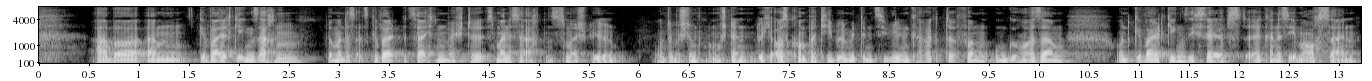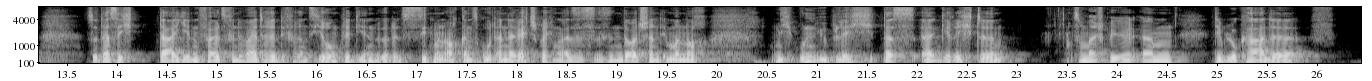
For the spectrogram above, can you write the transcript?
Aber ähm, Gewalt gegen Sachen, wenn man das als Gewalt bezeichnen möchte, ist meines Erachtens zum Beispiel unter bestimmten Umständen durchaus kompatibel mit dem zivilen Charakter von Ungehorsam und Gewalt gegen sich selbst äh, kann es eben auch sein, so dass ich da jedenfalls für eine weitere Differenzierung plädieren würde. Das sieht man auch ganz gut an der Rechtsprechung. Also es ist in Deutschland immer noch nicht unüblich, dass äh, Gerichte zum Beispiel ähm, die Blockade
